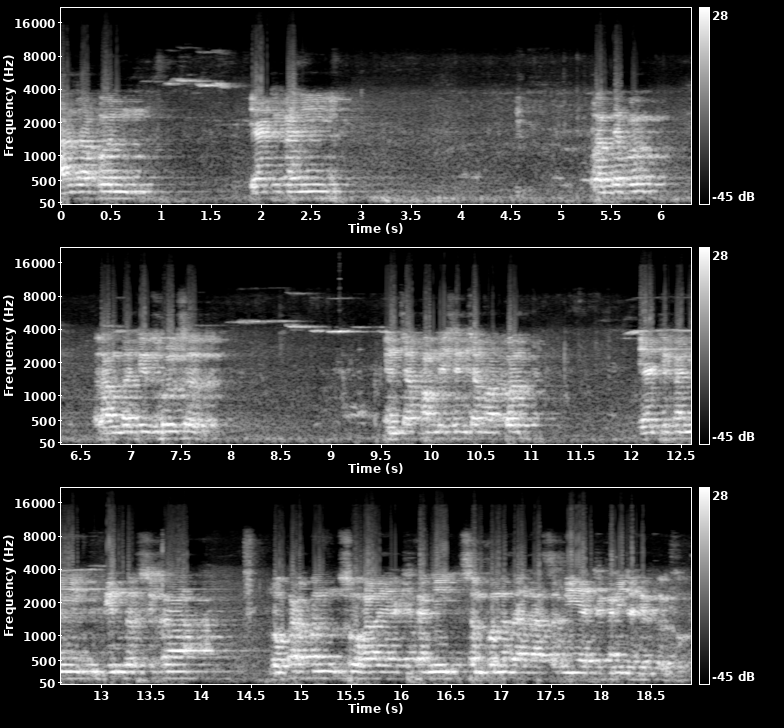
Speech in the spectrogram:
आज आपण या ठिकाणी प्राध्यापक रामदासजी झोळसर यांच्या फाउंडेशनच्या मार्फत या ठिकाणी दिनदर्शिका लोकार्पण सोहळा या ठिकाणी संपन्न झाला असं मी या ठिकाणी जाहीर करतो.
